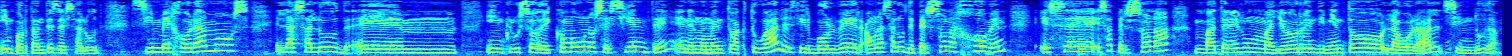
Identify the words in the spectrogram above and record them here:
importantes de salud. Si mejoramos la salud incluso de cómo uno se siente en el momento actual, es decir, volver a una salud de persona joven, ese, esa persona va a tener un mayor rendimiento laboral sin duda.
